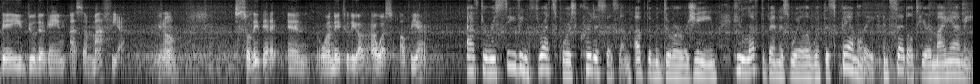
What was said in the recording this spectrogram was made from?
they do the game as a mafia, you know? So they did it. And one day to the other, I was off the air. After receiving threats for his criticism of the Maduro regime, he left Venezuela with his family and settled here in Miami.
